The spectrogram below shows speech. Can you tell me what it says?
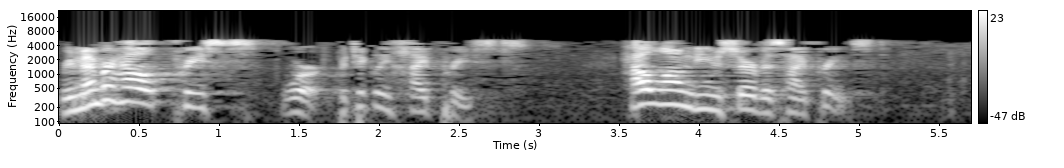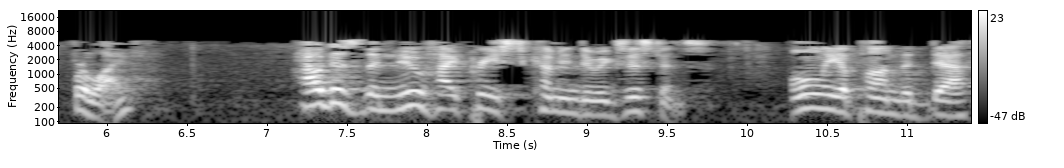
Remember how priests work, particularly high priests. How long do you serve as high priest? For life. How does the new high priest come into existence? Only upon the death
